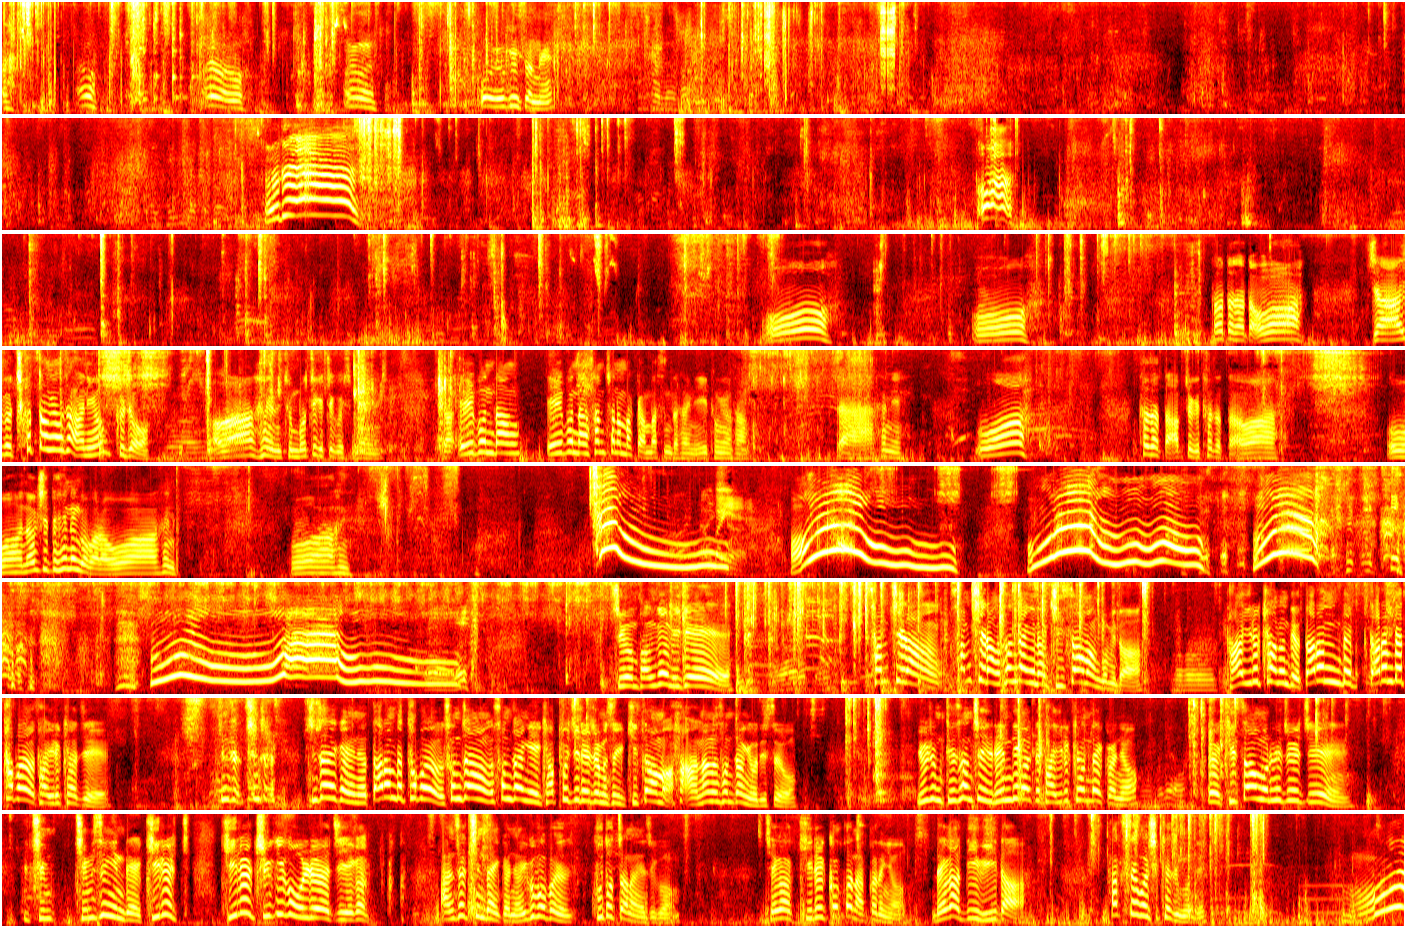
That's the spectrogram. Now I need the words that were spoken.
아유, 아유, 아유, 아유. 어, 여기 있었네. 어디! 와! 오, 오, 닿았다, 닿았다. 와, 자, 이거 첫 동영상 아니요? 그죠? 와, 형님, 좀 멋지게 찍고 있습니다, 형님. 자, 1분당, 1분당 3,000원 밖에 안 받습니다, 형님, 이 동영상. 자, 형님. 우와, 터졌다, 앞쪽이 터졌다, 와. 우와, 낚시대 해는 거 봐라, 우와, 형님. 우와, 형님. 아우! 아우! 우와우! 우와우! 지금 방금 이게 삼치랑 삼치랑 선장이랑 기싸움 한 겁니다. 다 이렇게 하는데요. 다른 배 다른 배 타봐요. 다 이렇게 하지. 진짜 진짜 진짜니까요. 다른 배 타봐요. 선장 선장이 갸푸질 해주면서 기싸움 하- 안 하는 선장이 어디 있어요? 요즘 대산치 랜딩할 때 다 이렇게 한다니까요. 네, 기싸움을 해줘야지. 짐, 짐승인데, 길을, 길을 죽이고 올려야지 얘가 안 설친다니까요. 이거 봐봐요. 굳었잖아요, 지금. 제가 길을 꺾어 놨거든요. 내가 네 위다. 학습을 시켜준 건데. 오우.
